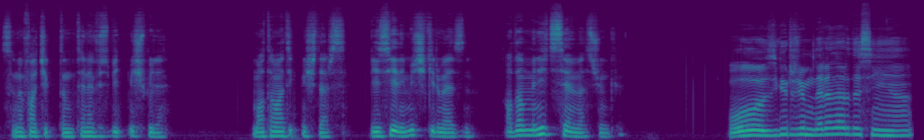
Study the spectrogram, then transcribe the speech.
Sınıfa çıktım teneffüs bitmiş bile. Matematikmiş ders. Bilseydim hiç girmezdim. Adam beni hiç sevmez çünkü. Oo Özgürcüm nerelerdesin ya?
